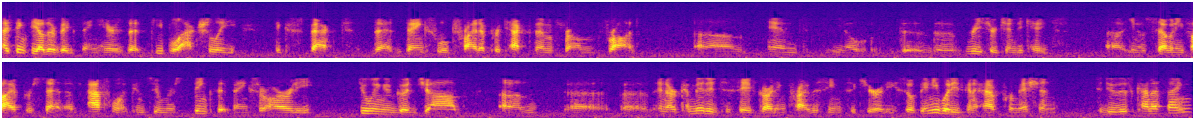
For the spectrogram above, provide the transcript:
I think the other big thing here is that people actually expect that banks will try to protect them from fraud. Um, and you know, the, the research indicates uh, you know 75% of affluent consumers think that banks are already doing a good job um, uh, uh, and are committed to safeguarding privacy and security. So if anybody's going to have permission to do this kind of thing,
